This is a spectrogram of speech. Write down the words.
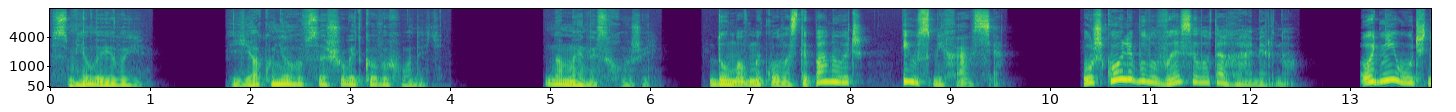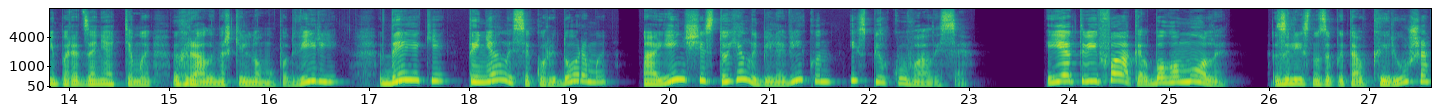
Сміливий. Як у нього все швидко виходить? На мене схожий. думав Микола Степанович і усміхався. У школі було весело та гамірно. Одні учні перед заняттями грали на шкільному подвір'ї, деякі тинялися коридорами, а інші стояли біля вікон і спілкувалися. Як твій факел, богомоле? злісно запитав Кирюша,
